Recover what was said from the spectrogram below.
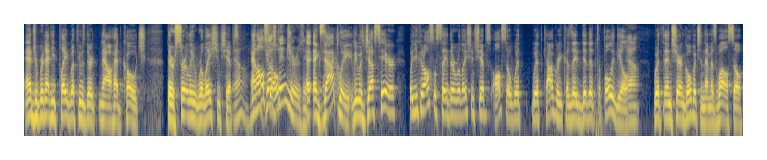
Andrew Brunette, he played with, who's their now head coach. There's certainly relationships, Yeah. and also Just in Jersey. Exactly. He was just here, but you could also say their relationships also with with Calgary because they did the Toffoli deal Yeah. With then Sharangovich and them as well. So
